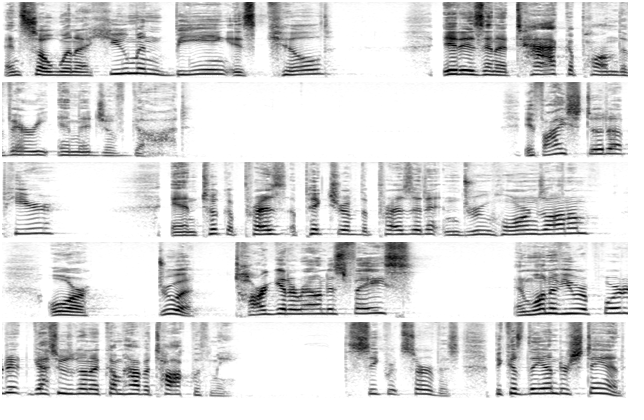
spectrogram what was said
And so when a human being is killed, it is an attack upon the very image of God. If I stood up here and took a, pres- a picture of the president and drew horns on him, or drew a target around his face, and one of you reported it, guess who's going to come have a talk with me? The Secret Service. Because they understand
